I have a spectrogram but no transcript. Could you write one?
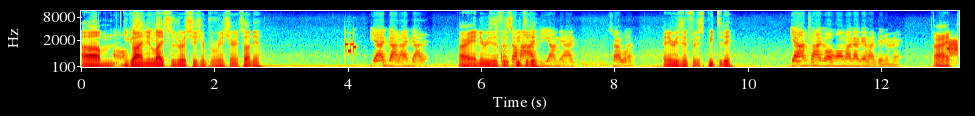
Um, Oh, you got any license, registration, proof of insurance on you? Yeah, I got it. I got it. All right. Any reason for the got speed my today? ID on me. I... Sorry, what? Any reason for the speed today? Yeah, I'm trying to go home. I gotta get my dinner, man. All right.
